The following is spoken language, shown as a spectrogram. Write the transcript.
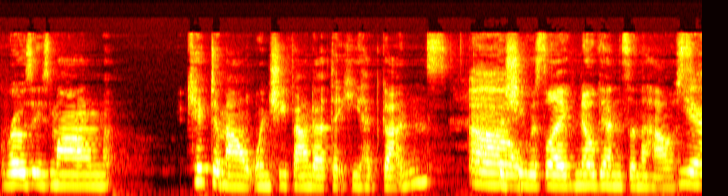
Rosie's mom kicked him out when she found out that he had guns Oh. because she was like no guns in the house yeah,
